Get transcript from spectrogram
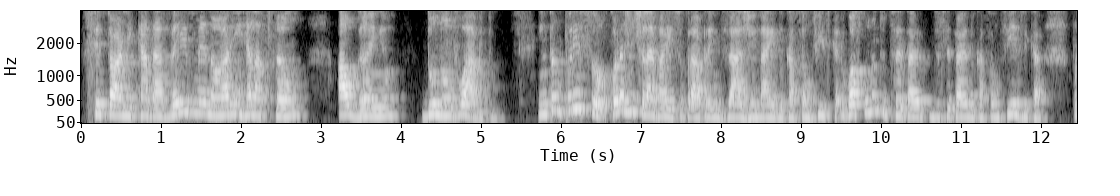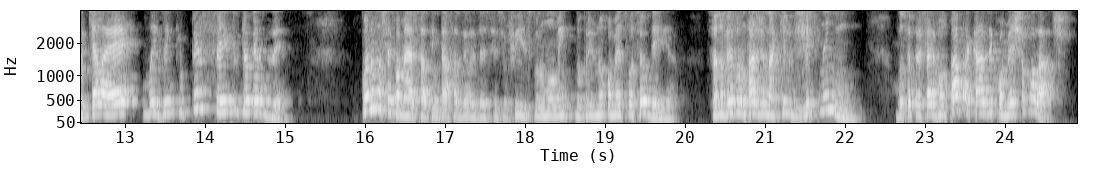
se torne cada vez menor em relação ao ganho do novo hábito. Então, por isso, quando a gente leva isso para a aprendizagem na educação física, eu gosto muito de citar, de citar a educação física, porque ela é um exemplo perfeito do que eu quero dizer. Quando você começa a tentar fazer um exercício físico, no momento, no, no começo você odeia. Você não vê vantagem naquilo de jeito nenhum. Você prefere voltar para casa e comer chocolate.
